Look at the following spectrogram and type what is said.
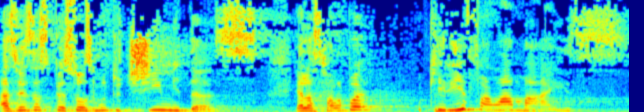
Às vezes as pessoas muito tímidas, elas falam, eu queria falar mais.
